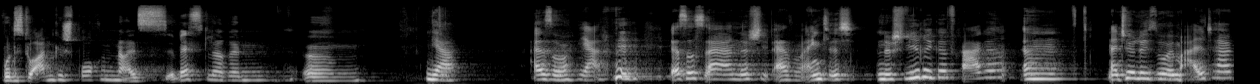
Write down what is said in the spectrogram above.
Wurdest du angesprochen als Westlerin? Ähm ja, also ja, das ist äh, eine, also eigentlich eine schwierige Frage. Ähm, natürlich so im Alltag,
